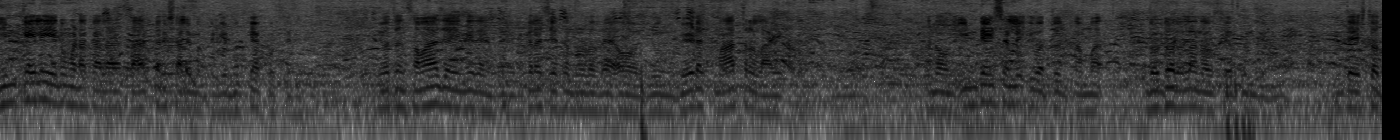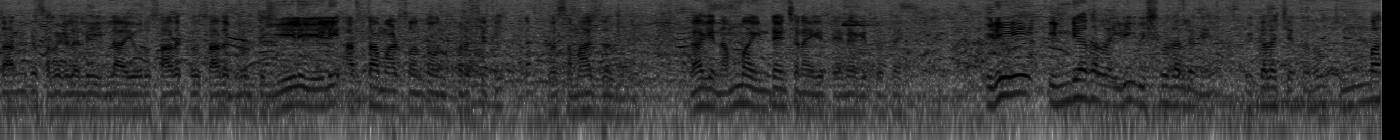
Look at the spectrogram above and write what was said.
ನಿಮ್ಮ ಕೈಲೇ ಏನೂ ಮಾಡೋಕ್ಕಲ್ಲ ಸರ್ಕಾರಿ ಶಾಲೆ ಮಕ್ಕಳಿಗೆ ಬುಕ್ ಯಾಕೆ ಕೊಡ್ತೀರಿ ಇವತ್ತಿನ ಸಮಾಜ ಹೆಂಗಿದೆ ಅಂದರೆ ವಿಕಲಚೇತನ ನೋಡಿದ್ರೆ, ಓ ಇವನು ಬೇಡಕ್ಕೆ ಮಾತ್ರ ಲಾಯಕ್. ಅನ್ನೋ ಒಂದು ಇಂಟೆನ್ಷನಲ್ಲಿ ಇವತ್ತು ನಮ್ಮ ದೊಡ್ಡವರೆಲ್ಲ ನಾವು ಸೇರ್ಕೊಂಡಿದ್ದೀವಿ. ಇಂಥ ಎಷ್ಟೋ ಧಾರ್ಮಿಕ ಸಭೆಗಳಲ್ಲಿ ಇಲ್ಲ, ಇವರು ಸಾಧಕರು ಸಾಧಕರು ಅಂತ ಹೇಳಿ ಹೇಳಿ ಅರ್ಥ ಮಾಡಿಸೋವಂಥ ಒಂದು ಪರಿಸ್ಥಿತಿ ಇವತ್ತು ಸಮಾಜದಲ್ಲಿ ಹಾಗಾಗಿ ನಮ್ಮ ಇಂಟೆನ್ಷನ್ ಆಗಿತ್ತು, ಏನಾಗಿತ್ತು ಅಂದರೆ, ಇಡೀ ಇಂಡಿಯಾದಲ್ಲ ಇಡೀ ವಿಶ್ವದಲ್ಲೇ ವಿಕಲಚೇತನರು ತುಂಬ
